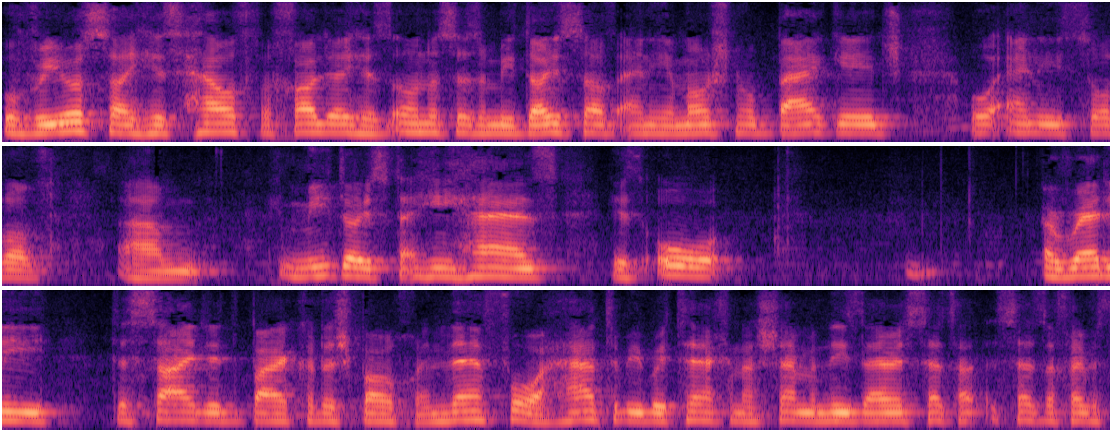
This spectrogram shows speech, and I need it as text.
Uvriyosai, his health, his illnesses and midaisav, any emotional baggage or any sort of um, midos that he has is all already decided by Kadosh Baruch Hu, and therefore how to be B'tech and Hashem? In these areas says the Chavis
